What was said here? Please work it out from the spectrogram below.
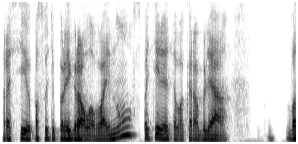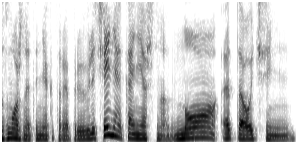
Россия, по сути, проиграла войну с потерей этого корабля. Возможно, это некоторое преувеличение, конечно, но это очень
